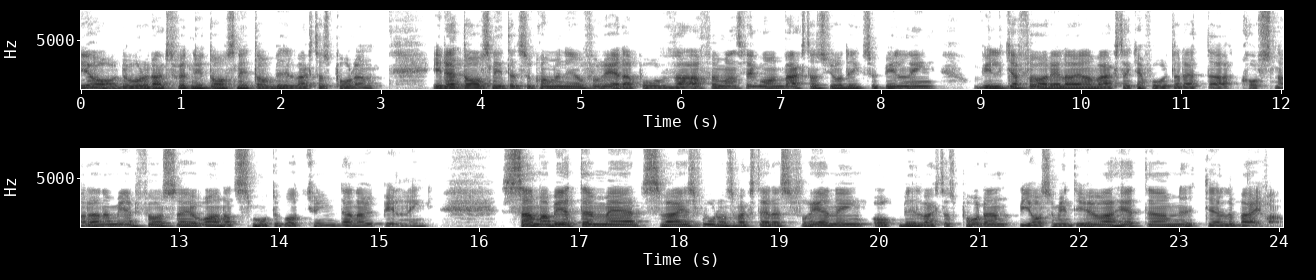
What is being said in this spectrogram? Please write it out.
Ja, då var det dags för ett nytt avsnitt av Bilverkstadspodden. I detta avsnittet så kommer ni att få reda på varför man ska gå en verkstadsjuridiksutbildning, vilka fördelar en verkstad kan få av detta, kostnader den medför sig och annat smått och gott kring denna utbildning. Samarbete med Sveriges Fordonsverkstäders Förening och Bilverkstadspodden. Jag som intervjuar heter Mikael Bergvall.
